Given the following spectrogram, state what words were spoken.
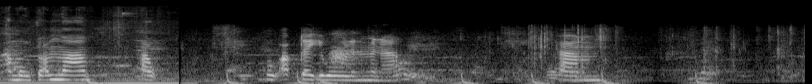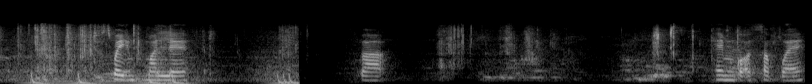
I'm all done now. I'll, will update you all in a minute. Um, just waiting for my lift. But came and got a subway.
